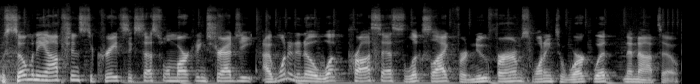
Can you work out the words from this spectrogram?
With so many options to create successful marketing strategy, I wanted to know what process looks like for new firms wanting to work with Nanato.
